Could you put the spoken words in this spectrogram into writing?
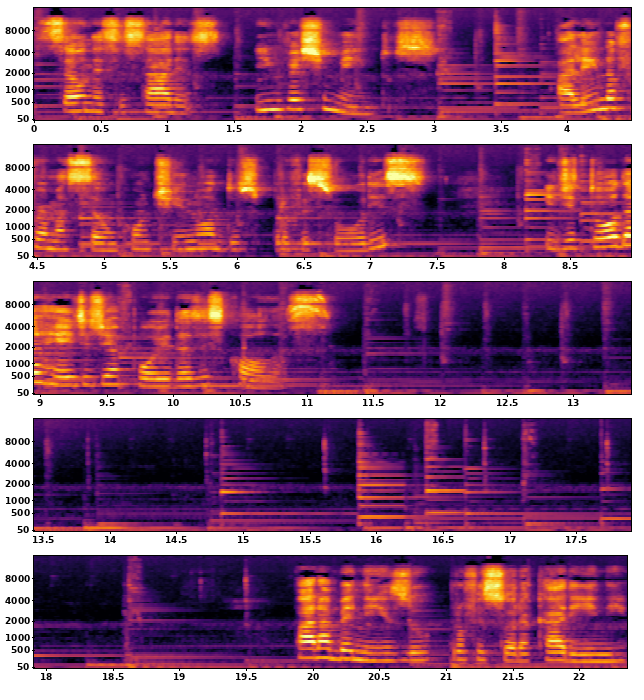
são necessários investimentos além da formação contínua dos professores e de toda a rede de apoio das escolas. Parabenizo professora Karine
